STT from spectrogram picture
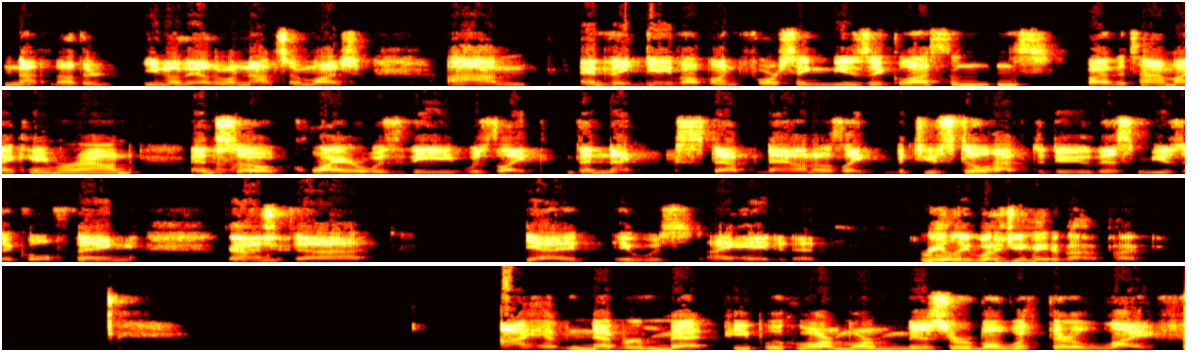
Not other, you know, the other one not so much. Um, and they gave up on forcing music lessons by the time I came around. And uh-huh. so choir was the was like the next step down. I was like, but you still have to do this musical thing. Gotcha. And uh, yeah, it, it was. I hated it. Really? What did you hate about it, Pipe? I have never met people who are more miserable with their life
